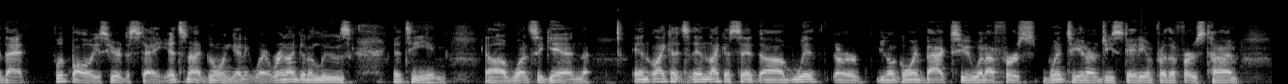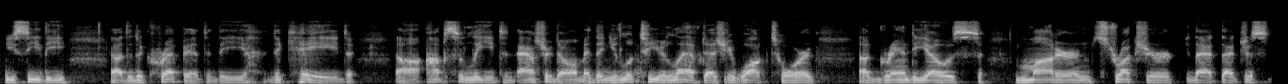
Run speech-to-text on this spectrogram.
that football is here to stay. It's not going anywhere. We're not going to lose a team uh, once again. And like I, and like I said, um, with or you know going back to when I first went to NRG Stadium for the first time, you see the uh, the decrepit, the decayed, uh, obsolete Astrodome, and then you look to your left as you walk toward a grandiose, modern structure that that just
